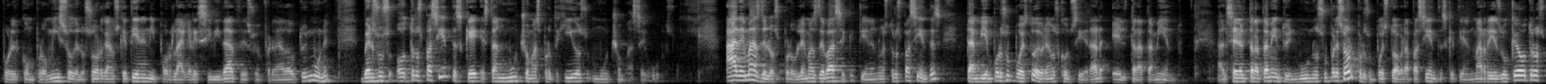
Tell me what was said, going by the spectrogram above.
por el compromiso de los órganos que tienen y por la agresividad de su enfermedad autoinmune, versus otros pacientes que están mucho más protegidos, mucho más seguros. Además de los problemas de base que tienen nuestros pacientes, también por supuesto deberemos considerar el tratamiento. Al ser el tratamiento inmunosupresor, por supuesto habrá pacientes que tienen más riesgo que otros,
